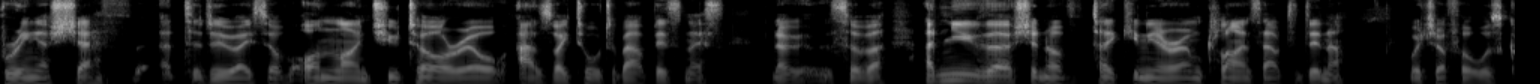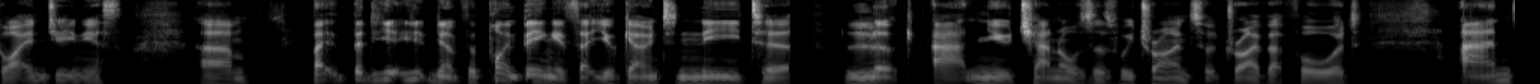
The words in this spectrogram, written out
bring a chef uh, to do a sort of online tutorial as they talked about business. You know, sort of a, a new version of taking your own clients out to dinner, which I thought was quite ingenious. Um, but but you, you know, the point being is that you're going to need to look at new channels as we try and sort of drive that forward. And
